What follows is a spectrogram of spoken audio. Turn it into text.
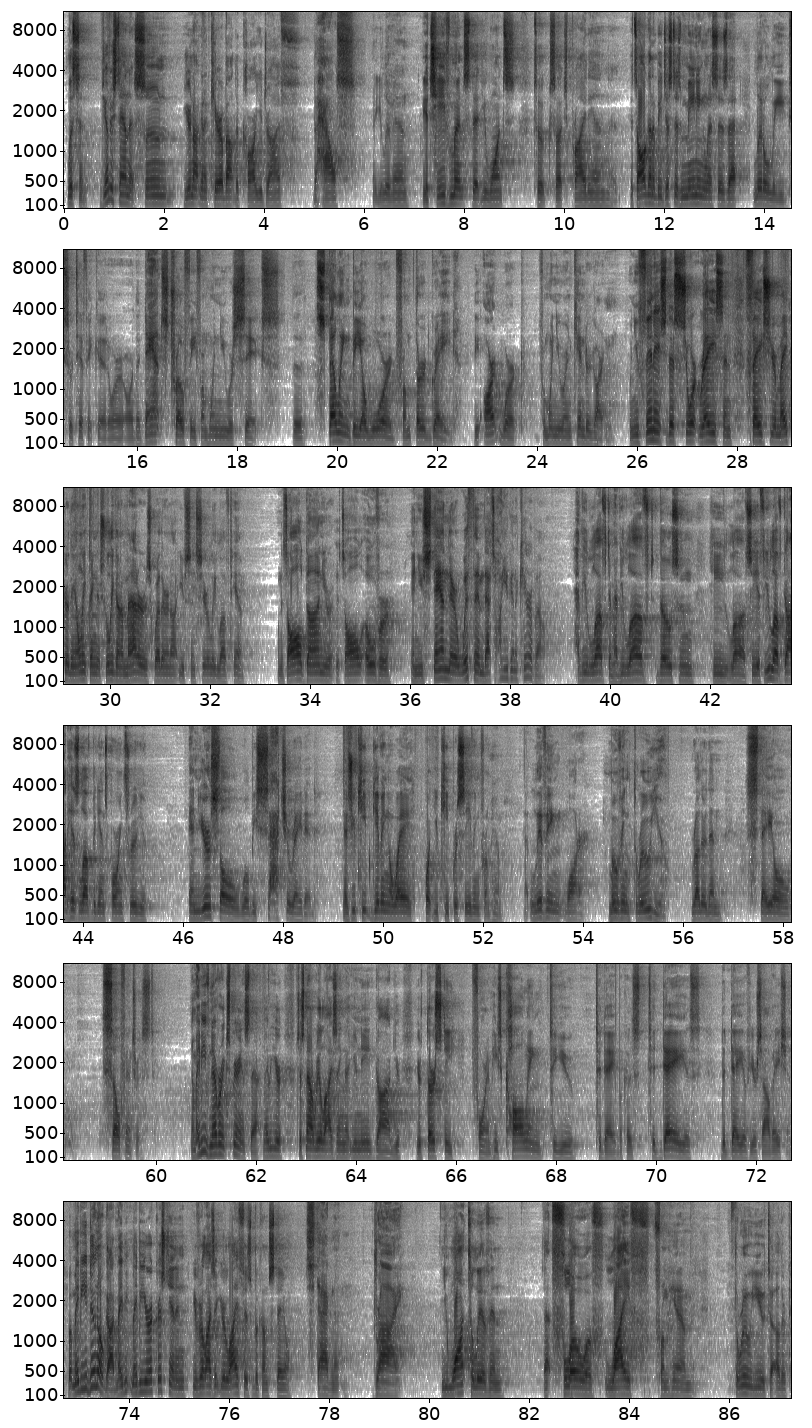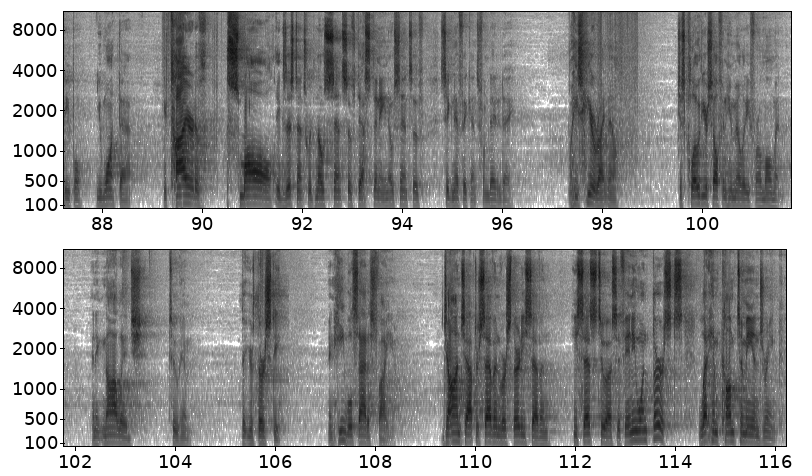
Listen, do you understand that soon you're not going to care about the car you drive? the house that you live in, the achievements that you once took such pride in. It's all going to be just as meaningless as that little league certificate or, or the dance trophy from when you were six, the spelling bee award from third grade, the artwork from when you were in kindergarten. When you finish this short race and face your Maker, the only thing that's really going to matter is whether or not you sincerely loved Him. When it's all done, it's all over, and you stand there with Him, that's all you're going to care about. Have you loved him? Have you loved those whom he loves? See, if you love God, his love begins pouring through you, and your soul will be saturated as you keep giving away what you keep receiving from him. That living water moving through you rather than stale self interest. Now, maybe you've never experienced that. Maybe you're just now realizing that you need God. You're, you're thirsty for Him. He's calling to you today because today is the day of your salvation. But maybe you do know God. Maybe, maybe you're a Christian and you've realized that your life has become stale, stagnant, dry. You want to live in that flow of life from Him through you to other people. You want that. You're tired of a small existence with no sense of destiny, no sense of significance from day to day. Well, He's here right now. Just clothe yourself in humility for a moment and acknowledge to Him that you're thirsty, and He will satisfy you. John chapter 7, verse 37, He says to us, If anyone thirsts, let him come to me and drink.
